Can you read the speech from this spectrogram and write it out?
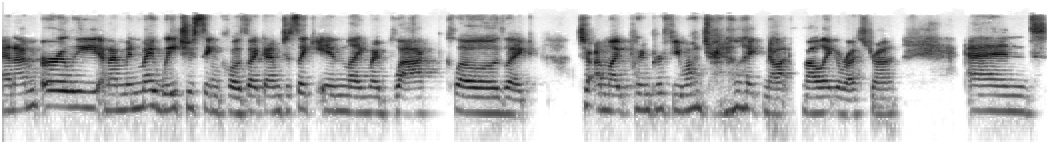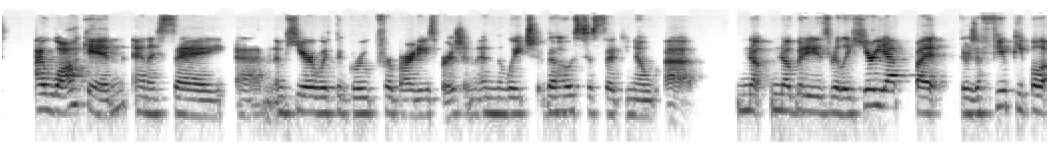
And I'm early and I'm in my waitressing clothes. Like I'm just like in like my black clothes, like I'm like putting perfume on, trying to like not smell like a restaurant. And I walk in and I say, um, I'm here with the group for Barney's version. And the wait, the hostess said, you know, uh, no, nobody's really here yet, but there's a few people.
